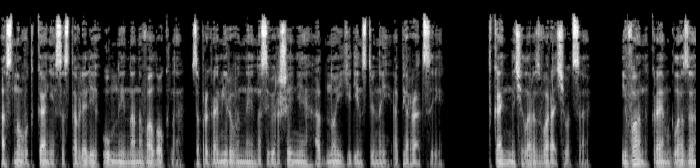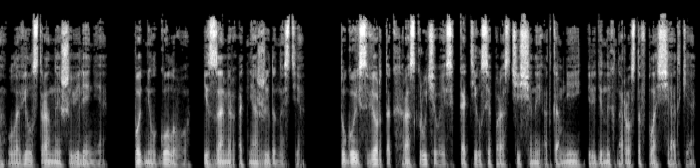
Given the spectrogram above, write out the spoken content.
Основу ткани составляли умные нановолокна, запрограммированные на совершение одной единственной операции. Ткань начала разворачиваться. Иван краем глаза уловил странное шевеление, поднял голову и замер от неожиданности. Тугой сверток, раскручиваясь, катился по расчищенной от камней и ледяных наростов площадке.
